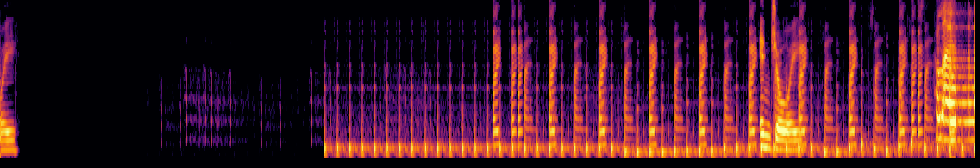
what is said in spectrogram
boy. Enjoy. Hello.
